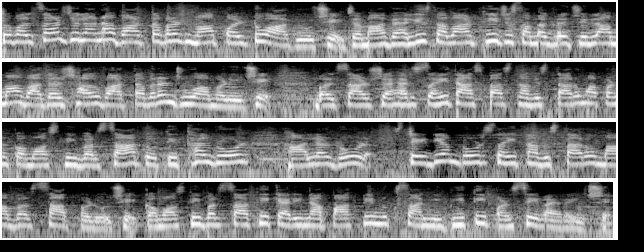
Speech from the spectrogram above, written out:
તો વલસાડ જિલ્લાના વાતાવરણમાં પલટો આવ્યો છે, જેમાં વહેલી સવારથી જ સમગ્ર જિલ્લામાં વાદળછાયું વાતાવરણ જોવા મળ્યું છે. વલસાડ શહેર સહિત આસપાસના વિસ્તારોમાં પણ કમોસમી વરસાદ, તો Tithal road Halar road, stadium road સહિતના વિસ્તારોમાં વરસાદ પડ્યો છે. કમોસમી વરસાદથી કેરીના પાકની નુકસાનની ભીતિ પણ સેવાઈ રહી છે.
